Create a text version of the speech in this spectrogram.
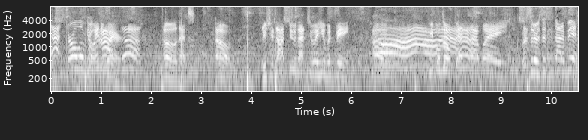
Ah, they're all over Go me. anywhere! Ah. Oh, that's. Oh, you should not do that to a human being. Oh, Ah. people don't bend that way. Listeners, this is not a bit.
